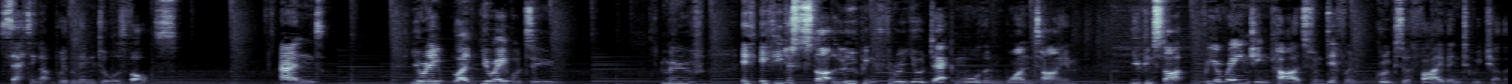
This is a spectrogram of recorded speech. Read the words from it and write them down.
setting up with Limdul's vaults, and you're a, like you're able to move if if you just start looping through your deck more than one time, you can start rearranging cards from different groups of five into each other.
